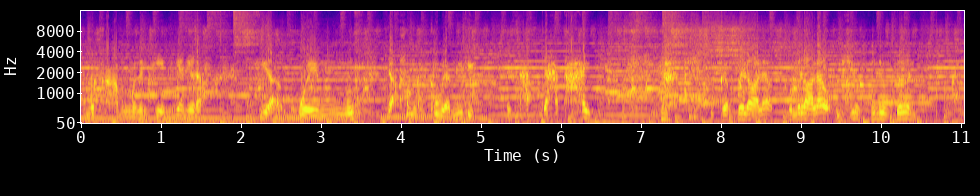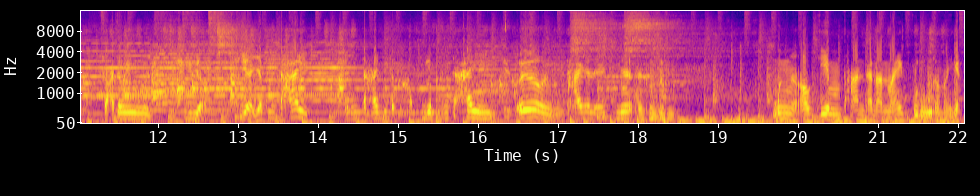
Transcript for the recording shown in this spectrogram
กูไม่พามึงมาเล่นเกมเหี้ยนี่ละเหี้ยคุยมึง จะทำกับกูแบบนี้ดิไอ้สัตว์อย่าตายกูเกือบไม่รอแล้วกือบไม่รอแล้วไอ้เชี่ยกูเร็วเกินฟาดเลยไอ้เชี่ยเชี่ยอย่าเพิ่งตายอย่าเพิ่งตายมีกระเป๋าอย่าเพิ่งตายเออมึงตายกันเลยเนี้ยมึงเอาเกมพันพนันมาให้กูดูทำไมเนี่ย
